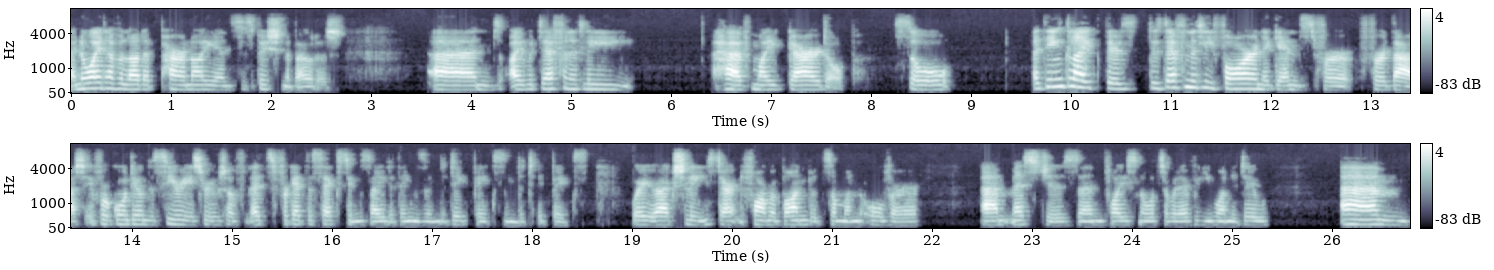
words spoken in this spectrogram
I know I'd have a lot of paranoia and suspicion about it. And I would definitely have my guard up. So I think like there's there's definitely for and against for for that if we're going down the serious route of let's forget the sexting side of things and the dick pics and the tit pics where you're actually starting to form a bond with someone over um, messages and voice notes or whatever you want to do. Um,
